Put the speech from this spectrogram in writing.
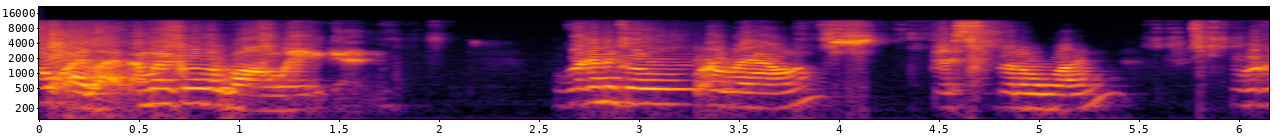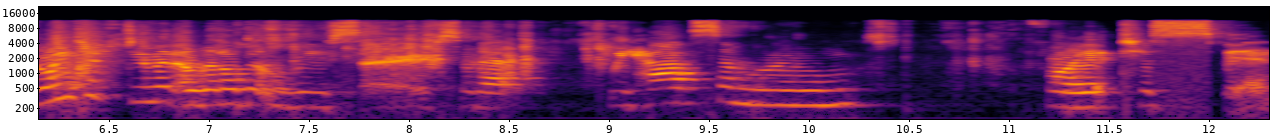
Oh, I lied. I'm going to go the long way again. We're going to go around this little one. We're going to do it a little bit looser so that we have some room for it to spin.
